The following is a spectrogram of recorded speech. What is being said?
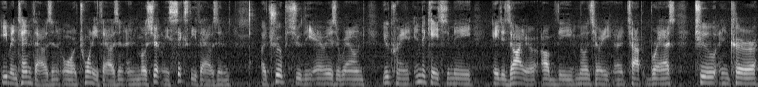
even 10,000 or 20,000 and most certainly 60,000 uh, troops to the areas around Ukraine indicates to me a desire of the military uh, top brass to incur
